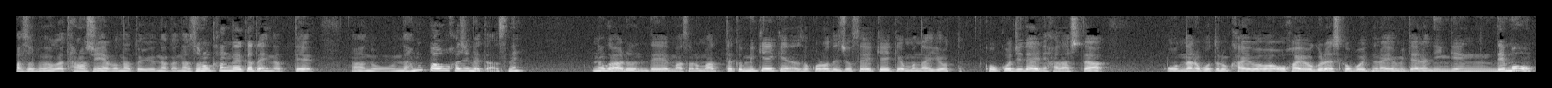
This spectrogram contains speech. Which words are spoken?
遊ぶのが楽しいんやろうなというなんか謎の考え方になってあのナンパを始めたんですね。のがあるんで、まあ、その全く未経験のところで女性経験もないよ高校時代に話した女の子との会話は「おはよう」ぐらいしか覚えてないよみたいな人間でも、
